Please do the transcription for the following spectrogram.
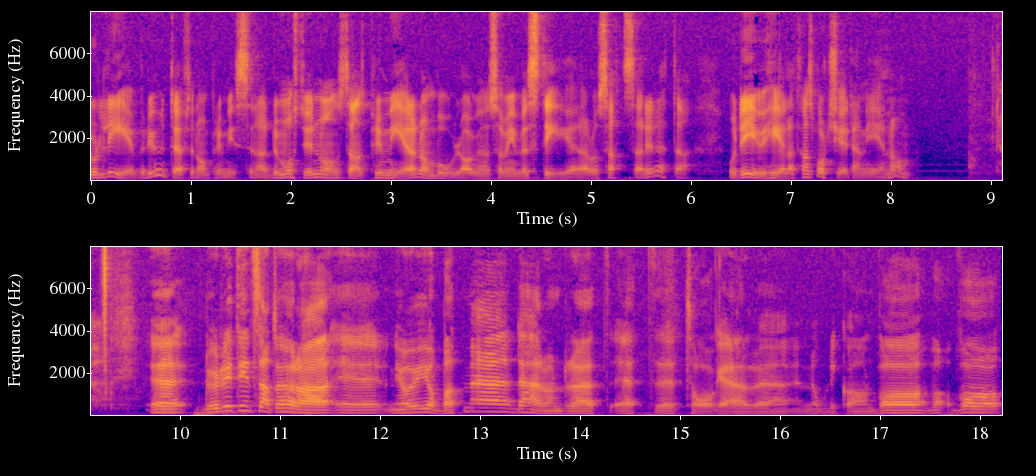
då lever du ju inte efter de premisserna. Du måste ju någonstans premiera de bolagen som investerar och satsar i detta. Och det är ju hela transportkedjan igenom. Eh, då är det lite intressant att höra. Eh, ni har ju jobbat med det här under ett, ett, ett tag här, eh, Nordicon. Vad, vad, vad,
